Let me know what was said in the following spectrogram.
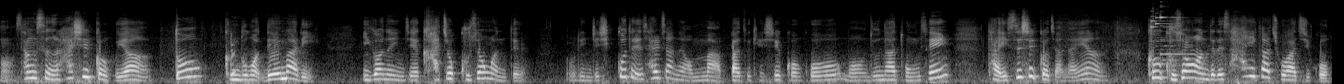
어, 상승을 하실 거고요. 또 금붕어 네 마리. 이거는 이제 가족 구성원들. 우리 이제 식구들이 살잖아요. 엄마, 아빠도 계실 거고, 뭐, 누나, 동생 다 있으실 거잖아요. 그 구성원들의 사이가 좋아지고,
